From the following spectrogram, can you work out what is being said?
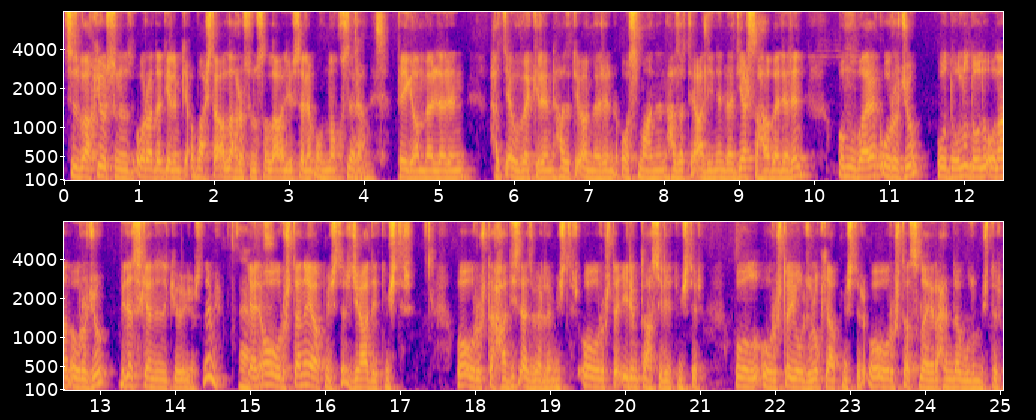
Siz bakıyorsunuz orada diyelim ki başta Allah Resulü sallallahu aleyhi ve sellem olmak üzere Evet. peygamberlerin, Hazreti Ebubekir'in, Hazreti Ömer'in, Osman'ın, Hazreti Ali'nin ve diğer sahabelerin o mübarek orucu, o dolu dolu olan orucu bir de siz kendiniz görüyorsunuz değil mi? Evet. Yani o oruçta ne yapmıştır? Cihad etmiştir. O oruçta hadis ezberlemiştir. O oruçta ilim tahsil etmiştir. O oruçta yolculuk yapmıştır. O oruçta sıla-i rahimde bulunmuştur.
